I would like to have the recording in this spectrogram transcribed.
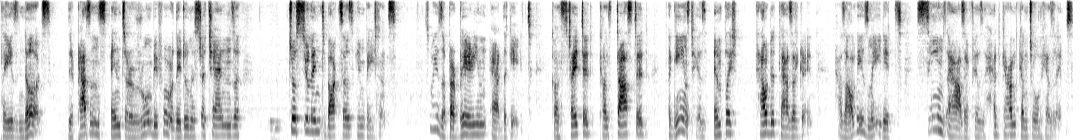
plays nerds, their presence enter a room before they do Mr. Chan's truculent boxer's impatience. So he is a barbarian at the gate, constrated, contrasted against his impish, crowded pleasure grin, has always made it seems as if his head can't control his limbs.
